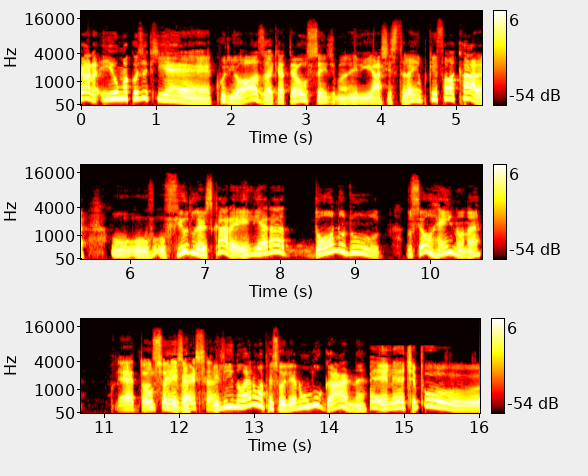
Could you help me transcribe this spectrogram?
Cara, e uma coisa que é curiosa, que até o Sandman ele acha estranho, porque ele fala, cara, o, o, o Fiddlers, cara, ele era dono do, do seu reino, né? É, dono Ou do seu seja, universo. né? ele não era uma pessoa, ele era um lugar, né? É, Ele é tipo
